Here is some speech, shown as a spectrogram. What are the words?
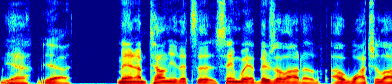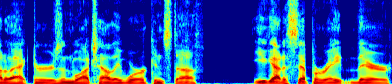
Yeah. Yeah. Man, I'm telling you, that's the same way. There's a lot of, I watch a lot of actors and watch how they work and stuff. You got to separate their,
